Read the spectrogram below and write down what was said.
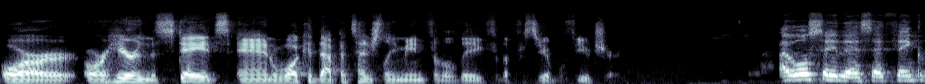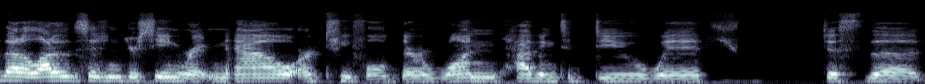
or or here in the states, and what could that potentially mean for the league for the foreseeable future? I will say this: I think that a lot of the decisions you're seeing right now are twofold. They're one having to do with just the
